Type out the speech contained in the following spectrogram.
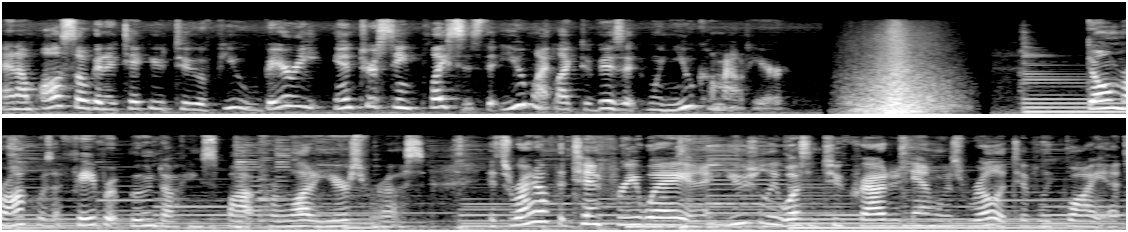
And I'm also going to take you to a few very interesting places that you might like to visit when you come out here. Dome Rock was a favorite boondocking spot for a lot of years for us. It's right off the 10 freeway and it usually wasn't too crowded and was relatively quiet.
